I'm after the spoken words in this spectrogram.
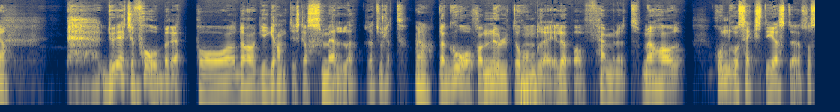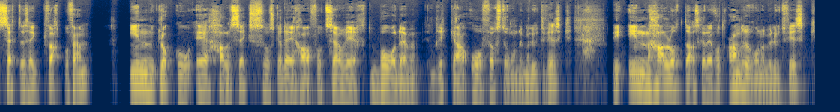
Ja. Du er ikke forberedt på det gigantiske smellet, rett og slett. Ja. Det går fra 0 til 100 i løpet av fem minutter. Vi har 160 gjester som setter seg kvart på fem. Innen klokka er halv seks, så skal de ha fått servert både drikke og første runde med lutefisk. Innen halv åtte skal de ha fått andre runde med lutefisk.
